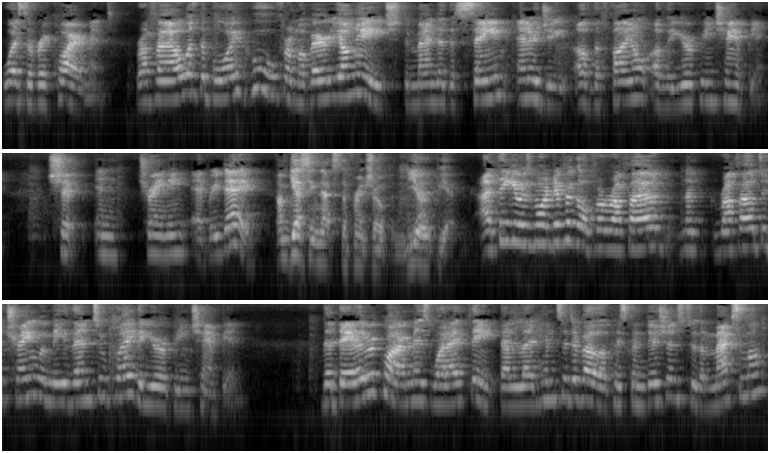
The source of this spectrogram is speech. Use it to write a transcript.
was the requirement. Rafael was the boy who, from a very young age, demanded the same energy of the final of the European Championship in training every day. I'm guessing that's the French Open, the European. I think it was more difficult for Rafael, Rafael to train with me than to play the European champion. The daily requirement is what I think that led him to develop his conditions to the maximum.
